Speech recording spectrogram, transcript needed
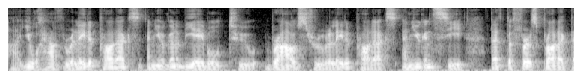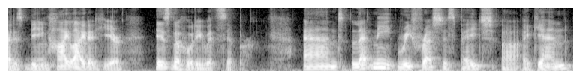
Uh, you will have related products and you're going to be able to browse through related products and you can see that the first product that is being highlighted here is the hoodie with zipper. And let me refresh this page uh, again.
